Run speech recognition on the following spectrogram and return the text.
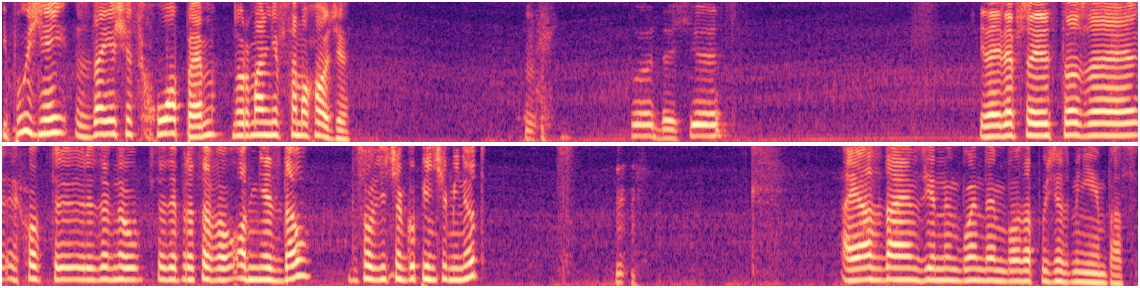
I później zdaje się z chłopem normalnie w samochodzie. Kurde się. I najlepsze jest to, że chłop, który ze mną wtedy pracował, on nie zdał. Dosłownie w ciągu 5 minut. A ja zdałem z jednym błędem, bo za późno zmieniłem pas.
